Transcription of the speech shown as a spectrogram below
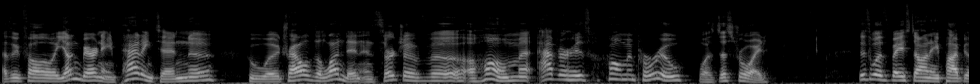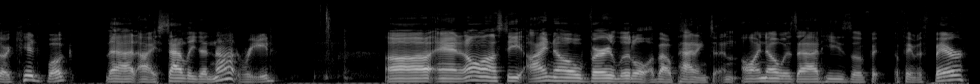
As we follow a young bear named Paddington, uh, who uh, travels to London in search of uh, a home after his home in Peru was destroyed. This was based on a popular kids book that I sadly did not read. Uh, and in all honesty, I know very little about Paddington. All I know is that he's a, fa- a famous bear.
